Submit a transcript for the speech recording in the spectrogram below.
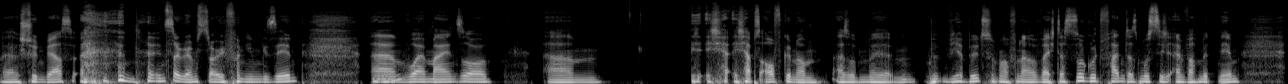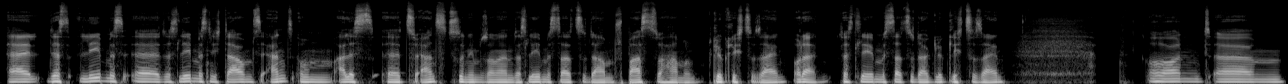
äh, schön wär's, eine Instagram-Story von ihm gesehen, ähm, Mhm. wo er meint so, ähm, ich, ich, habe es aufgenommen, also via Bildschirmaufnahme, weil ich das so gut fand, das musste ich einfach mitnehmen. Äh, das, Leben ist, äh, das Leben ist nicht da, ernst, um alles äh, zu ernst zu nehmen, sondern das Leben ist dazu da, um Spaß zu haben und glücklich zu sein. Oder das Leben ist dazu da, glücklich zu sein. Und ähm,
